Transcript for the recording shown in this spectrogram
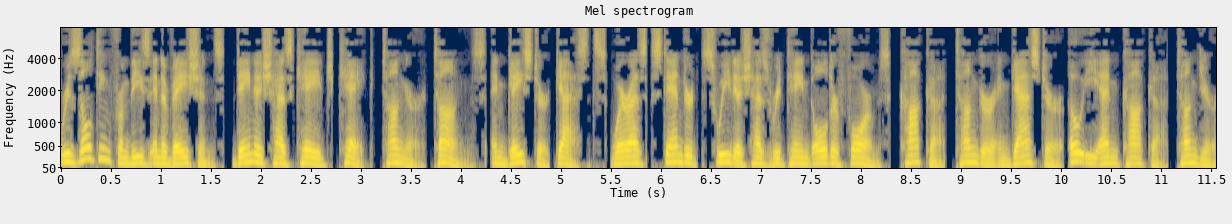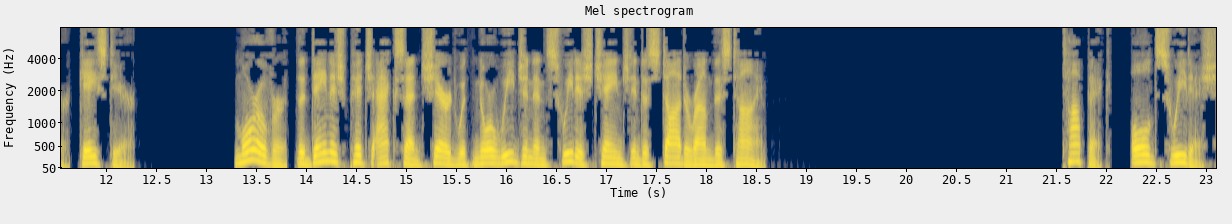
Resulting from these innovations, Danish has cage cake, tunger tongues and geister guests whereas standard Swedish has retained older forms, kaka, tunger and gaster oen kaka, tungjur, geistir. Moreover, the Danish pitch accent shared with Norwegian and Swedish changed into stød around this time. Old Swedish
